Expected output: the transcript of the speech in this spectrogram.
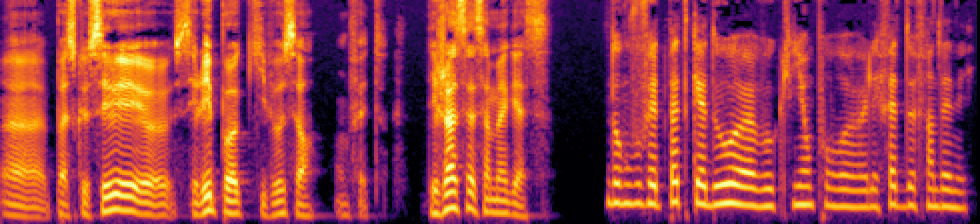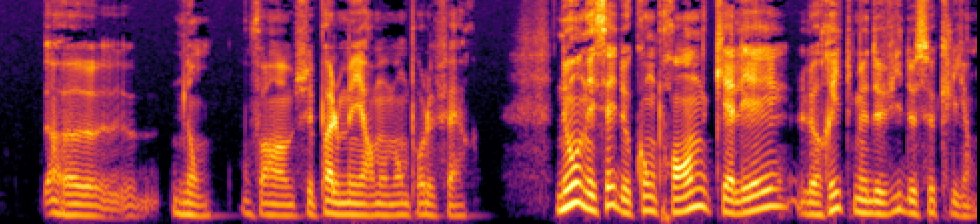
Euh, parce que c'est euh, l'époque qui veut ça en fait. Déjà ça ça m'agace. Donc vous faites pas de cadeaux à vos clients pour les fêtes de fin d'année? Euh, non, enfin, c'est pas le meilleur moment pour le faire. Nous, on essaye de comprendre quel est le rythme de vie de ce client.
